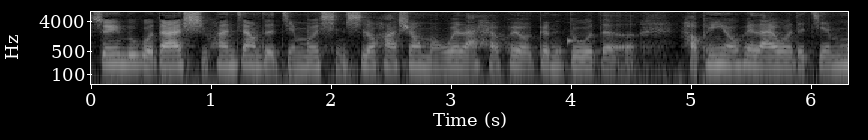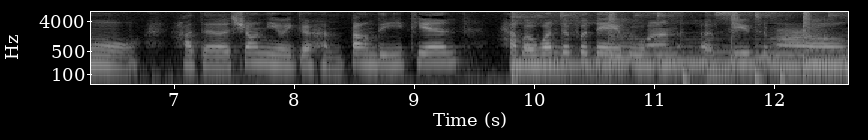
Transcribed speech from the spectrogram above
所以如果大家喜欢这样的节目形式的话，希望我们未来还会有更多的好朋友会来我的节目。好的，希望你有一个很棒的一天。Have a wonderful day, everyone. I'll see you tomorrow.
